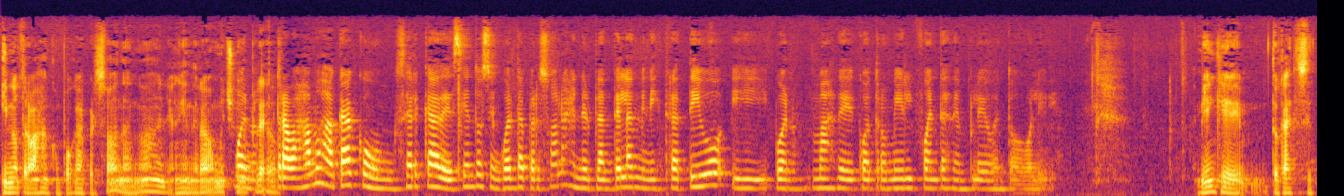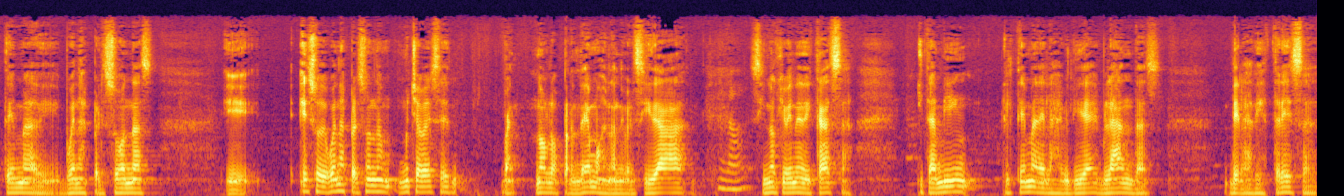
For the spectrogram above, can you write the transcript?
Y no trabajan con pocas personas, ¿no? Han generado mucho bueno, Trabajamos acá con cerca de 150 personas en el plantel administrativo y, bueno, más de 4.000 fuentes de empleo en todo Bolivia. Bien que tocaste ese tema de buenas personas. Eh, eso de buenas personas muchas veces, bueno, no lo aprendemos en la universidad, sino que viene de casa. Y también el tema de las habilidades blandas, de las destrezas.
